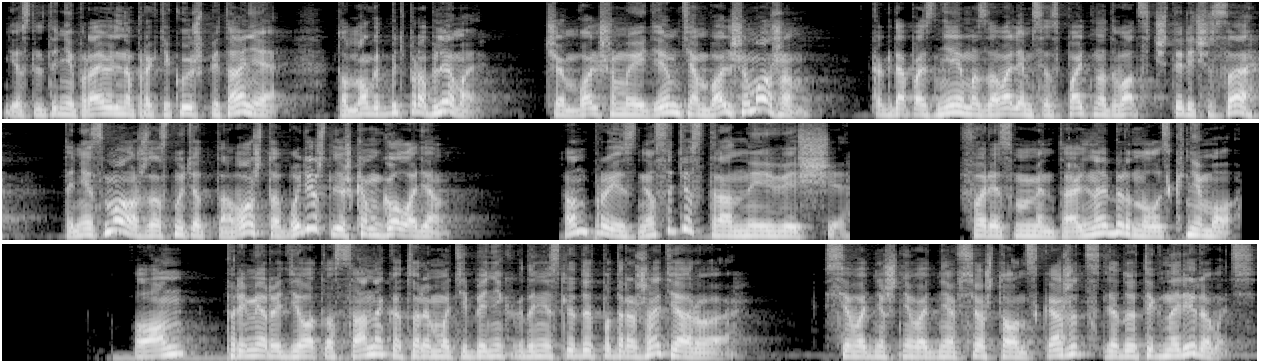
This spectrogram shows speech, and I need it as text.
Если ты неправильно практикуешь питание, то могут быть проблемы. Чем больше мы едим, тем больше можем. Когда позднее мы завалимся спать на 24 часа, ты не сможешь заснуть от того, что будешь слишком голоден». Он произнес эти странные вещи. Форис моментально обернулась к нему. «Он – пример идиота Сана, которому тебе никогда не следует подражать, Аруа. С сегодняшнего дня все, что он скажет, следует игнорировать.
